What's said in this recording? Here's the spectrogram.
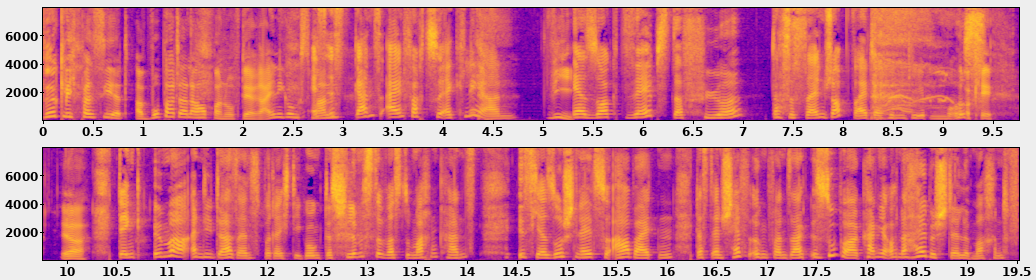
Wirklich passiert. Am Wuppertaler Hauptbahnhof, der Es Reinigungsmann. ist ganz einfach zu erklären. wie? Er sorgt selbst dafür, dass es seinen Job weiterhin geben muss. Okay. Ja, Denk immer an die Daseinsberechtigung. Das Schlimmste, was du machen kannst, ist ja so schnell zu arbeiten, dass dein Chef irgendwann sagt, ist super, kann ja auch eine halbe Stelle machen.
